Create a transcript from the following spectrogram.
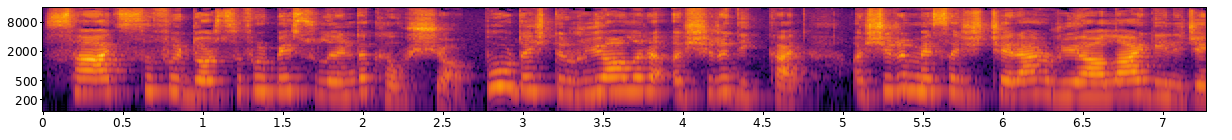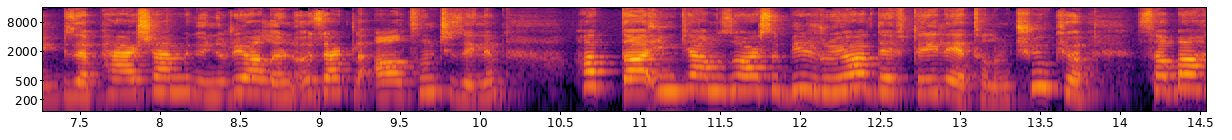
saat 04.05 sularında kavuşuyor. Burada işte rüyalara aşırı dikkat, aşırı mesaj içeren rüyalar gelecek. Bize Perşembe günü rüyaların özellikle altını çizelim. Hatta imkanımız varsa bir rüya defteriyle yatalım. Çünkü sabah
